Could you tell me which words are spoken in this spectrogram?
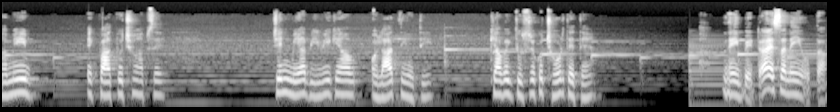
मम्मी एक बात पूछूँ आपसे? जिन मियाँ बीवी के यहाँ औलाद नहीं होती क्या वो एक दूसरे को छोड़ देते हैं? नहीं बेटा ऐसा नहीं होता।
